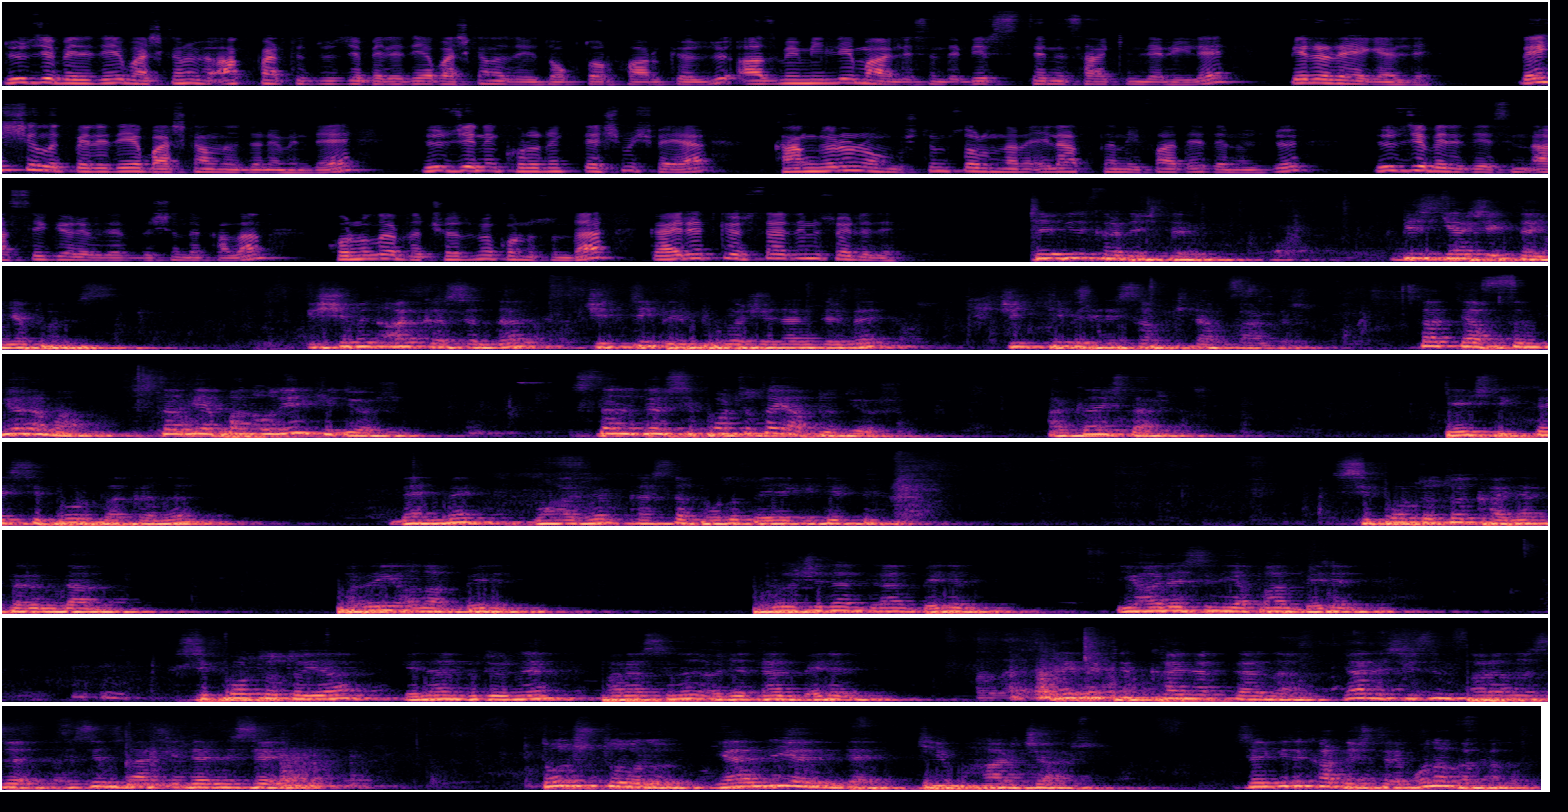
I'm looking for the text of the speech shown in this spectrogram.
Düzce Belediye Başkanı ve AK Parti Düzce Belediye Başkanı adayı Doktor Faruk Özlü, Azmi Milli Mahallesi'nde bir sitenin sakinleriyle bir araya geldi. 5 yıllık belediye başkanlığı döneminde Düzce'nin kronikleşmiş veya kangren olmuş tüm sorunları ele attığını ifade eden Özlü, Düzce Belediyesi'nin asli görevleri dışında kalan konuları da çözme konusunda gayret gösterdiğini söyledi. Sevgili kardeşlerim, biz gerçekten yaparız. İşimin arkasında ciddi bir projelendirme, ciddi bir hesap kitap vardır. Stat yaptım diyor ama stadı yapan o değil ki diyor. Stadı diyor spor tuta yaptı diyor. Arkadaşlar, Gençlik ve Spor Bakanı Mehmet Muharrem Kastapoğlu Bey'e gidip spor toto kaynaklarından parayı alan benim, projelendiren benim, ihalesini yapan benim, Spor Toto'ya genel müdürüne parasını ödeten benim. Kaynaklarına yani sizin paranızı, sizin vergilerinizi dost doğru yerli yerinde kim harcar? Sevgili kardeşlerim ona bakalım.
